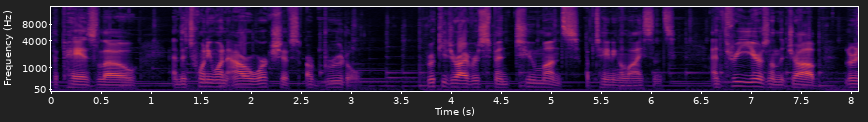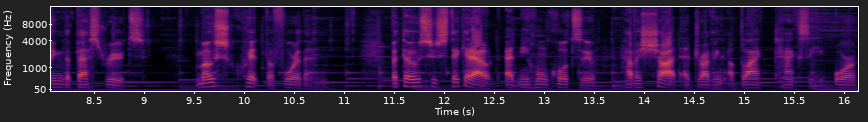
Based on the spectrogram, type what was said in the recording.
The pay is low, and the 21 hour work shifts are brutal. Rookie drivers spend two months obtaining a license and three years on the job learning the best routes. Most quit before then. But those who stick it out at Nihon Kotsu have a shot at driving a black taxi, or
